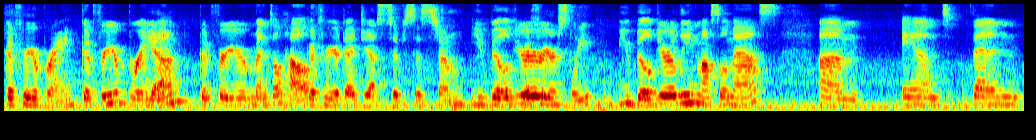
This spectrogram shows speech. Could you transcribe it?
Good for your brain. good for your brain, Yeah. good for your mental health. Good for your digestive system. you build your Good for your sleep. you build your lean muscle mass um, and then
